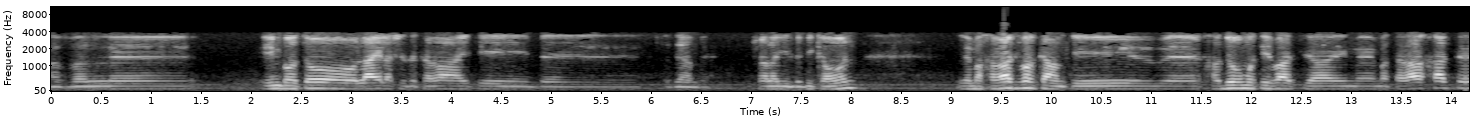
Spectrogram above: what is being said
אבל אה, אם באותו לילה שזה קרה הייתי, ב, אתה יודע, אפשר להגיד בדיכאון, למחרת כבר קמתי, חדור מוטיבציה, עם אה, מטרה אחת אה,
